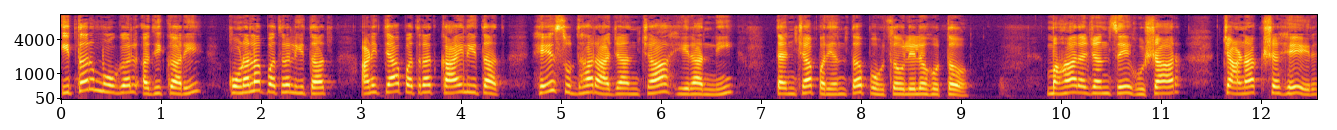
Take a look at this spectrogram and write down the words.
इतर मोगल अधिकारी कोणाला पत्र लिहितात आणि त्या पत्रात काय लिहितात हे सुद्धा राजांच्या हिरांनी त्यांच्यापर्यंत पोहोचवलेलं होतं. महाराजांचे हुशार चाणाक्ष हेर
